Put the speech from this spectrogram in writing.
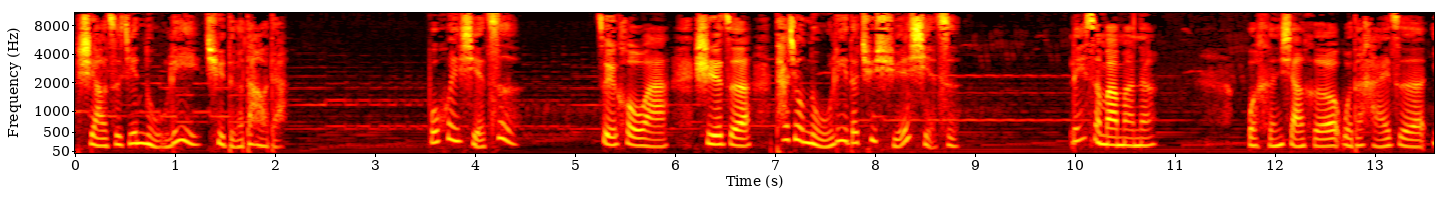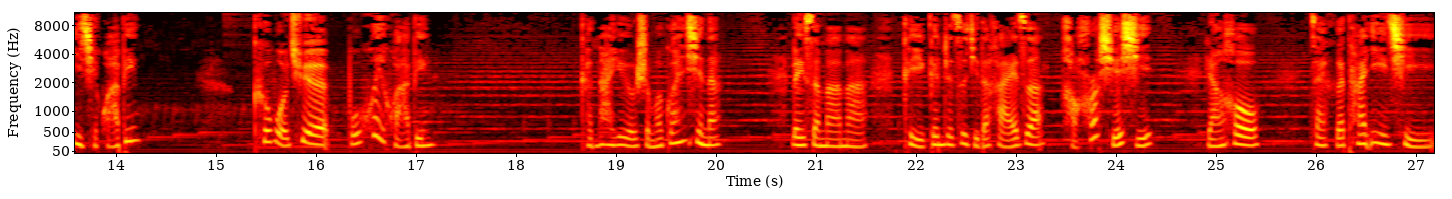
是要自己努力去得到的。不会写字，最后啊，狮子他就努力的去学写字。雷森妈妈呢？我很想和我的孩子一起滑冰，可我却不会滑冰。可那又有什么关系呢？雷森妈妈可以跟着自己的孩子好好学习，然后再和他一起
